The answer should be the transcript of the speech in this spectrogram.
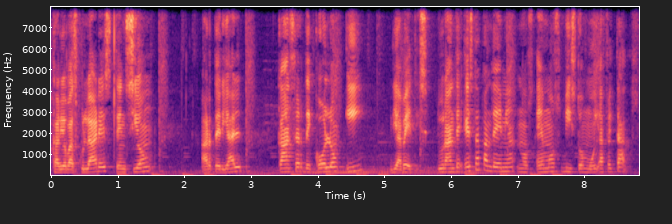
Cardiovasculares, tensión arterial, cáncer de colon y diabetes. Durante esta pandemia nos hemos visto muy afectados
